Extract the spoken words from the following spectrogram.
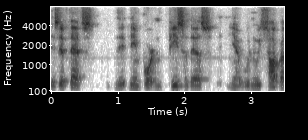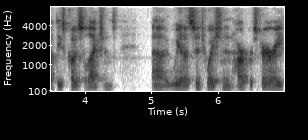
as if that's the, the important piece of this you know, when we talk about these close elections, uh, we had a situation in Harpers Ferry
